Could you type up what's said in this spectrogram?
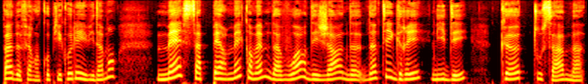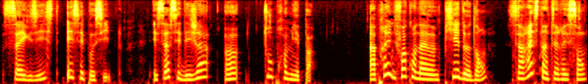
pas de faire un copier-coller, évidemment, mais ça permet quand même d'avoir déjà, d'intégrer l'idée que tout ça, ben, ça existe et c'est possible. Et ça, c'est déjà un tout premier pas. Après, une fois qu'on a un pied dedans, ça reste intéressant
